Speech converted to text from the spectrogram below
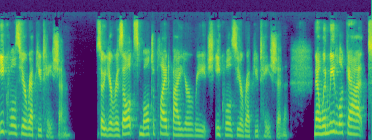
equals your reputation. So your results multiplied by your reach equals your reputation. Now, when we look at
